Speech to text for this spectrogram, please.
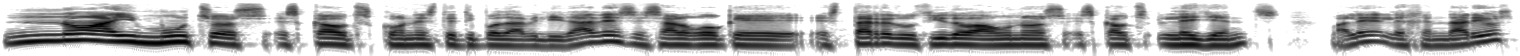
No hay muchos scouts con este tipo de habilidades, es algo que está reducido a unos scouts legends, ¿vale? Legendarios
